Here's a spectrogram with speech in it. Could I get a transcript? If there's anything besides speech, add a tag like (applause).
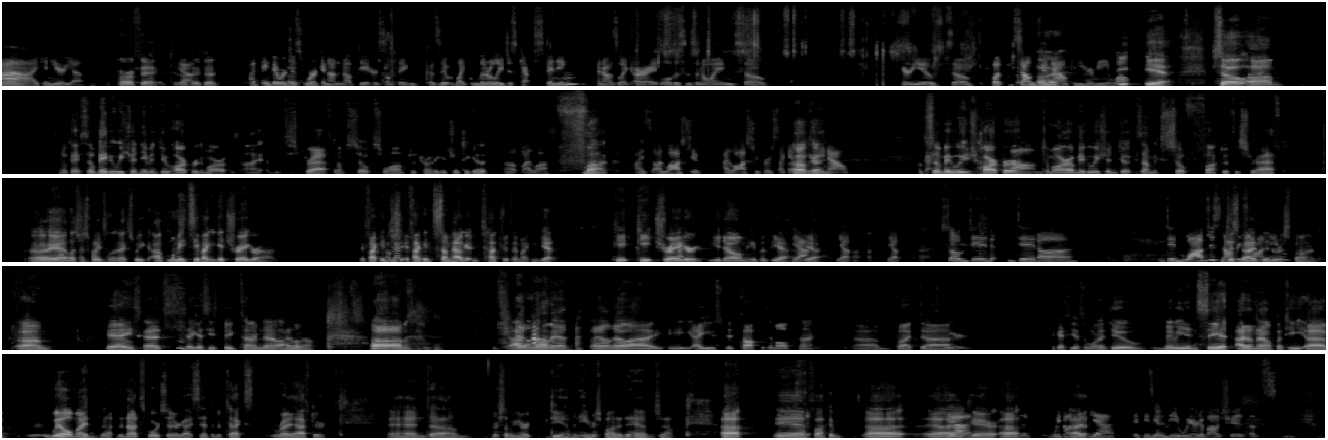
Ah, I can hear you. Perfect. Yeah. Okay, good. I think they were just working on an update or something because it like literally just kept spinning, and I was like, "All right, well, this is annoying." So hear you. So, but sounds good Okay. now. Can you hear me? Well, yeah. So, um, okay, so maybe we shouldn't even do Harper tomorrow because I this draft. I'm so swamped with trying to get shit together. oh, I lost. Fuck. I, I lost you. I lost you for a second. Okay. you now. Okay. So maybe we should Harper Um, tomorrow. Maybe we shouldn't do it because I'm so fucked with this draft. Uh, yeah, Yeah, let's just wait fine. till the next week. Um, let me see if I can get Traeger on. If I can just, if I can somehow get in touch with him, I can get him. Pete Pete Traeger, you know him. He, put- yeah, Yeah. yeah. Yep. Yep. So did did uh did Wob just not just respond I didn't respond. Um, yeah, he's had. Hmm. I guess he's big time now. I don't know. Um, I don't know, man. I don't know. I he, I used to talk with him all the time, um, but uh. I guess he doesn't want to do. Maybe he didn't see it. I don't know. But he, uh, Will, my not, the not Sports Center guy, sent him a text right after, and um, or something or DM, and he responded to him. So, uh, yeah, fuck him. Uh, I Yeah. don't care. Uh, we don't. I- yeah, if he's gonna be weird about shit, that's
